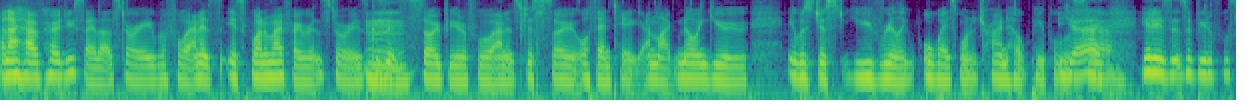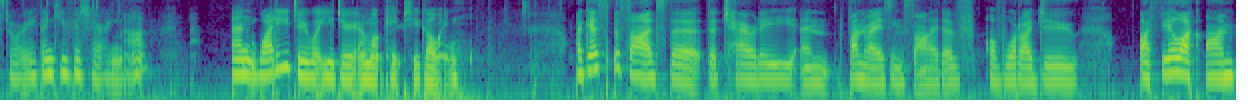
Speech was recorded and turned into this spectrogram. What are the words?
And I have heard you say that story before and it's it's one of my favorite stories because Mm. it's so beautiful and it's just so authentic and like knowing you it was just you really always want to try and help people. Yeah. So it is it's a beautiful story. Thank you for sharing that. And why do you do what you do and what keeps you going? I guess besides the the charity and fundraising side of of what I do, I feel like I'm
